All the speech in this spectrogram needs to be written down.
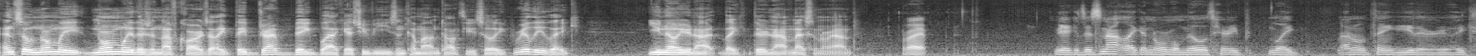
And so normally normally there's enough cars that like they drive big black SUVs and come out and talk to you. So like really like you know you're not like they're not messing around. Right. Yeah, because it's not like a normal military like. I don't think either. Like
